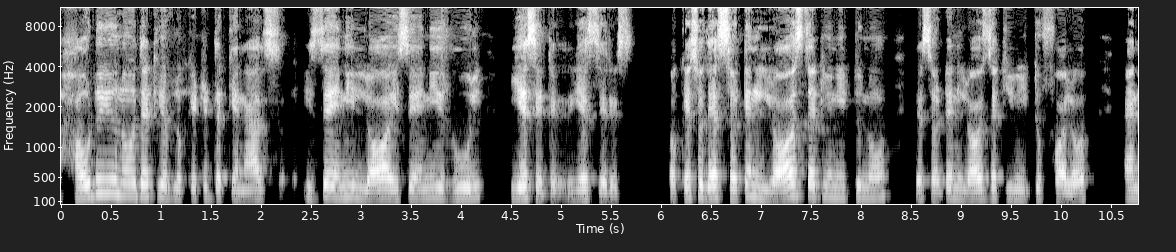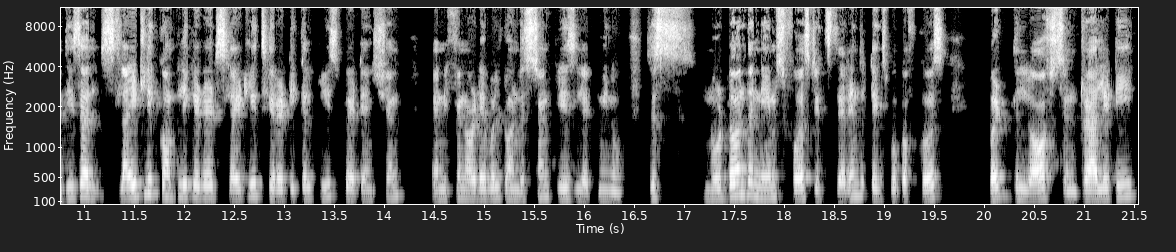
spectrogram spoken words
how do you know that you have located the canals? Is there any law? Is there any rule? Yes, it is. Yes, there is. Okay, so there are certain laws that you need to know. There are certain laws that you need to follow. And these are slightly complicated, slightly theoretical. Please pay attention. And if you're not able to understand, please let me know. Just note down the names first. It's there in the textbook, of course. But the law of centrality,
